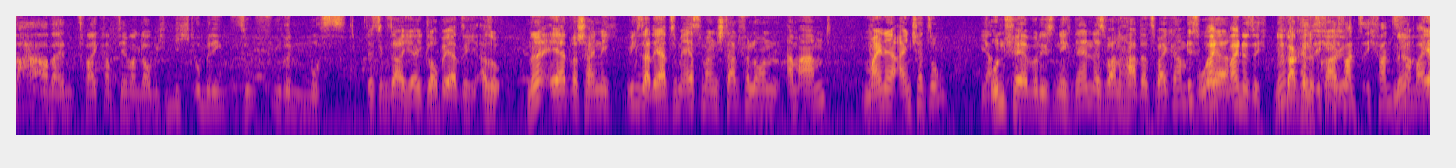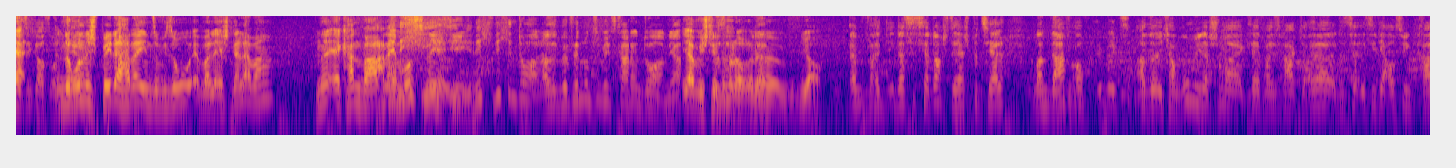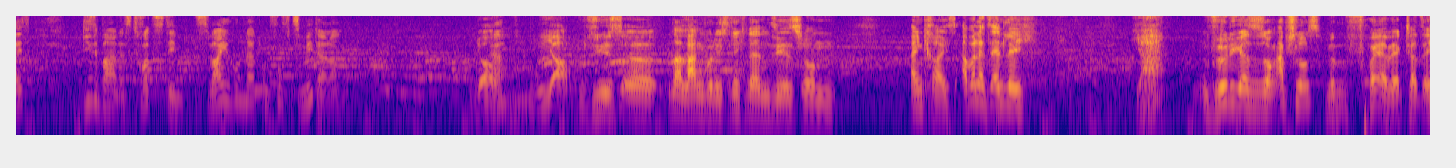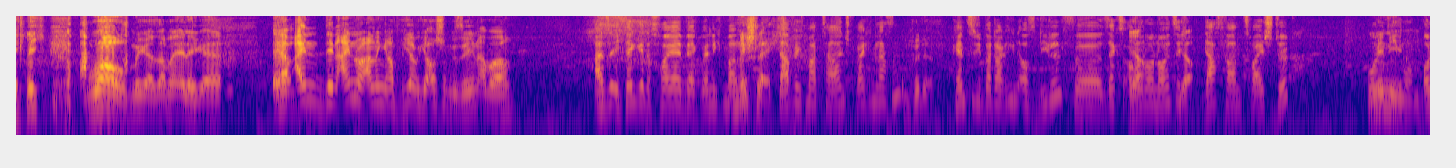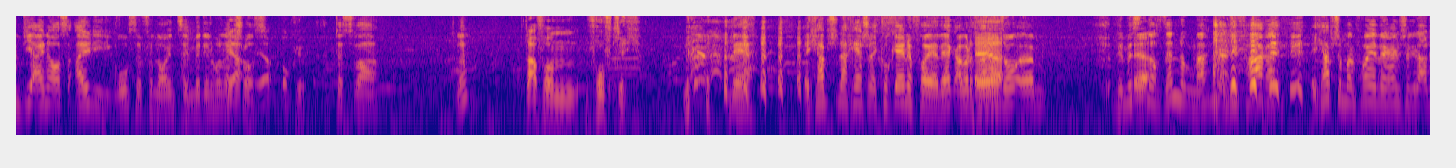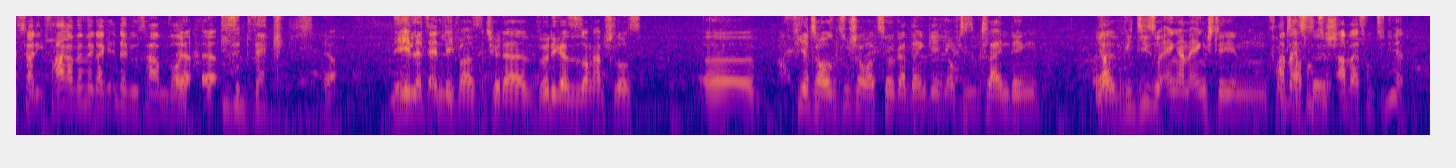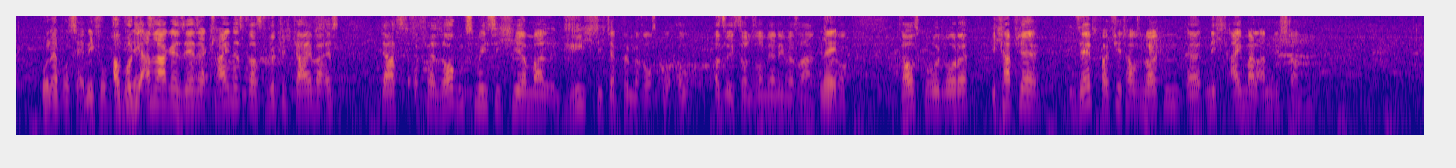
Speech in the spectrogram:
war aber ein Zweikampf, den man, glaube ich, nicht unbedingt so führen muss. Deswegen sage ich ja, ich glaube, er hat sich, also, ne, er hat wahrscheinlich, wie gesagt, er hat zum ersten Mal einen Start verloren am Abend. Meine Einschätzung. Ja. Unfair würde ich es nicht nennen. Es war ein harter Zweikampf. Ist mein- meine Sicht, ne? Gar keine Also ich- Frage. ich ich fand's ne? von meiner er, Sicht aus Eine unfair. Runde später hat er ihn sowieso, weil er schneller war. Ne? Er kann warten, er muss hier, nicht. nicht. Nicht in Dorn. Also wir befinden uns übrigens gerade in Dorn, ja? Ja, wir stehen sind- immer noch in ja. der, ja. Ähm, weil das ist ja doch sehr speziell. Man darf auch übrigens, also ich habe Rumi das schon mal erklärt, weil sie fragte, äh, das sieht ja aus wie ein Kreis. Diese Bahn ist trotzdem 215 Meter lang. Ja, Ja? ja, sie ist, äh, na lang würde ich es nicht nennen, sie ist schon ein Kreis. Aber letztendlich, ja, ein würdiger Saisonabschluss mit dem Feuerwerk tatsächlich. Wow, mega, sag mal ehrlich. Äh, ja, einen, den einen oder anderen Grand Prix habe ich auch schon gesehen, aber Also ich denke, das Feuerwerk, wenn ich mal... Nicht schlecht. Darf ich mal Zahlen sprechen lassen? bitte. Kennst du die Batterien aus Lidl für 6,99 Euro? Ja, ja. Das waren zwei Stück. Und Minimum. Die, und die eine aus Aldi, die große für 19 mit den 100 Ja, Schuss. ja, okay. Das war Davon 50. mehr. ich habe schon nachher schon, ich gucke gerne Feuerwerk, aber das war Ja. dann so, ähm, wir müssen Ja. noch Sendungen machen und die Fahrer, ich habe schon beim Feuerwerk ich schon gedacht, alles klar, die Fahrer, wenn wir gleich Interviews haben wollen, die sind weg. Ja. Nee, letztendlich war es ein schöner, würdiger Saisonabschluss. Äh, 4000 Zuschauer circa, denke ich, auf diesem kleinen Ding. Ja. Äh, wie die so eng an eng stehen, Aber es, fantastisch. aber es funktioniert. Hundertprozentig funktioniert. Obwohl die Anlage sehr, sehr klein ist, was wirklich geil war, ist, dass versorgungsmäßig hier mal richtig der Pimmel rausgeholt Oh, also ich soll, sollen wir ja nicht mehr sagen. Nee. Rausgeholt wurde. Ich habe hier selbst bei 4000 Leuten äh, nicht einmal angestanden.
